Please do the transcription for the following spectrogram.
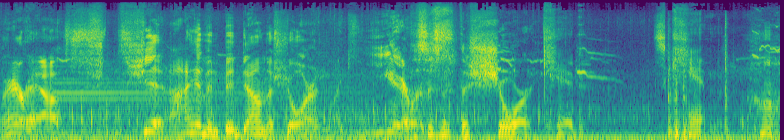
Warehouse? Sh- Shit, I haven't been down the shore in like years. This isn't the shore, kid. It's Canton. Huh.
